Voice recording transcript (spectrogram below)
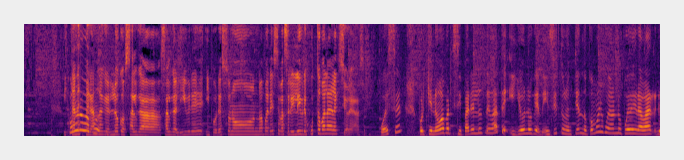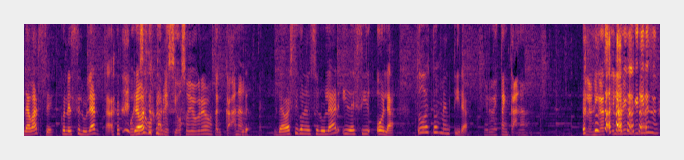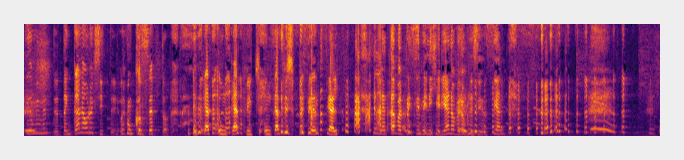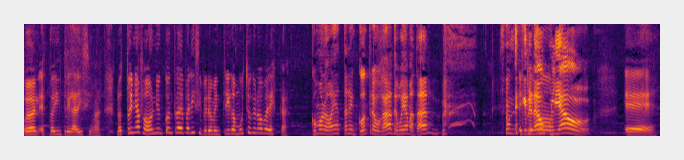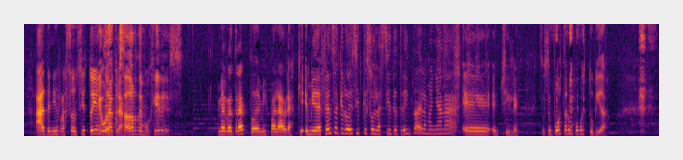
Y ¿Cómo están esperando a que el loco salga, salga libre y por eso no, no aparece, va a salir libre justo para las elecciones. Así. Puede ser, porque no va a participar en los debates. Y yo lo que, insisto, no entiendo cómo el weón no puede grabar, grabarse con el celular. Ah, Por grabarse, eso pues, con, está precioso, yo creo, está en cana. Gra- grabarse con el celular y decir, hola, todo esto es mentira. Que está en cana. Es lo, es único que tiene sentido en mi mente. ¿Está en cana o no existe? Es un concepto. Es cat- un catfish, un catfish presidencial. La estafa al príncipe nigeriano, pero presidencial. Weón, estoy intrigadísima. No estoy ni a favor ni en contra de París, pero me intriga mucho que no aparezca. ¿Cómo no vayas a estar en contra, abogada? Te voy a matar. Es un que degenerado no- culiao. Eh, ah, tenéis razón, sí estoy en Es un contra. acosador de mujeres. Me retracto de mis palabras. Que en mi defensa quiero decir que son las 7.30 de la mañana eh, en Chile. Entonces puedo estar un poco estúpida.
